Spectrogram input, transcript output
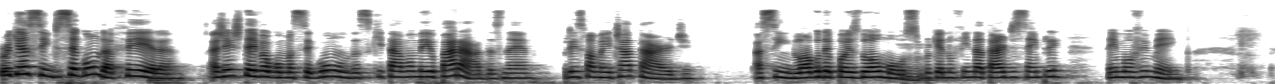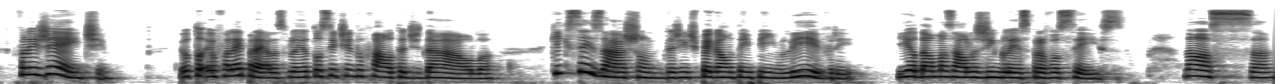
Porque, assim, de segunda-feira, a gente teve algumas segundas que estavam meio paradas, né? Principalmente à tarde. Assim, logo depois do almoço, Uhum. porque no fim da tarde sempre tem movimento. Falei, gente, eu, tô- eu falei para elas, falei, eu tô sentindo falta de dar aula. O que, que vocês acham da gente pegar um tempinho livre e eu dar umas aulas de inglês para vocês? Nossa,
